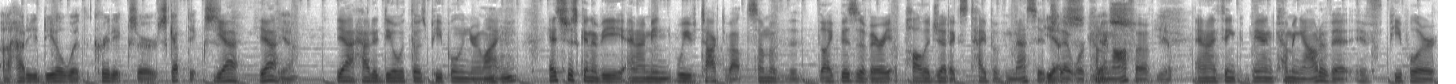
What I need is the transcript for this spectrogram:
uh, how do you deal with critics or skeptics. Yeah, yeah, yeah yeah how to deal with those people in your life mm-hmm. it's just going to be and i mean we've talked about some of the like this is a very apologetics type of message yes, that we're coming yes, off of yep. and i think man coming out of it if people are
